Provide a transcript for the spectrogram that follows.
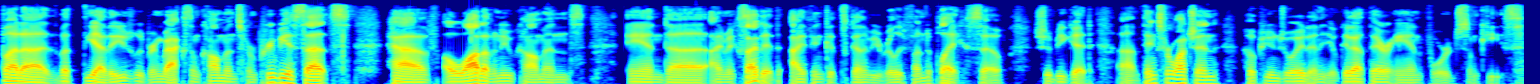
But uh, but yeah, they usually bring back some commons from previous sets, have a lot of new commons, and uh, I'm excited. I think it's going to be really fun to play, so should be good. Um, thanks for watching. Hope you enjoyed, and you'll get out there and forge some keys.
